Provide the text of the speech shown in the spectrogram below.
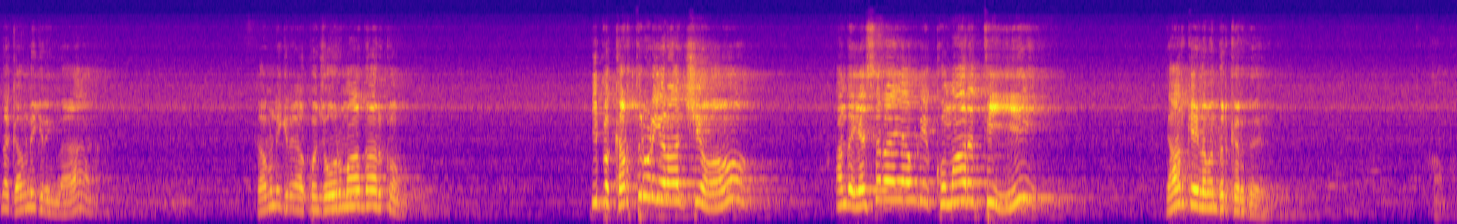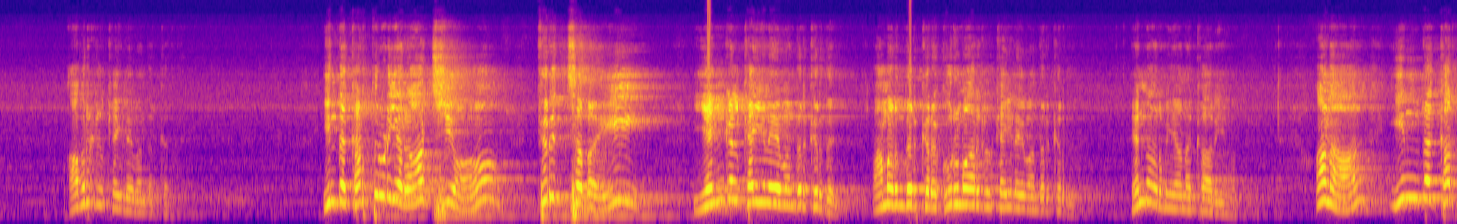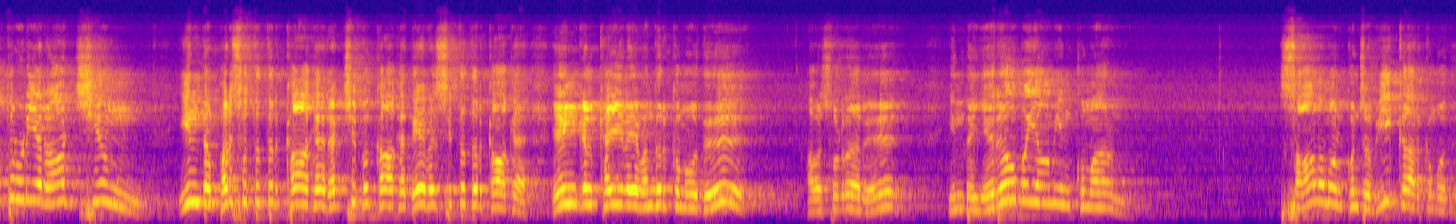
இல்லை கவனிக்கிறீங்களா? கவனிக்கிறீங்களா? கொஞ்சம் ஒரு மாதம் தான் இருக்கும். இப்ப கர்த்தருடைய ராஜ்யம் அந்த எசராயாவுடைய குமாரத்தி யார் கையில் வந்திருக்கிறது? அவர்கள் கையில் வந்திருக்கிறது. இந்த கர்த்தருடைய ராஜ்யம் திருச்சபை எங்கள் கையிலே வந்திருக்கிறது. அமர்ந்திருக்கிற குருமார்கள் கையிலே வந்திருக்கிறது. என்ன அருமையான காரியம்? ஆனால் இந்த கர்த்தருடைய ராஜ்யம் இந்த பரிசுத்தத்திற்காக ரட்சிப்புக்காக தேவ சித்தத்திற்காக எங்கள் கையிலே வந்திருக்கும் போது அவர் சொல்றாரு இந்த எரோபயாமின் குமாரன் சாலமோன் கொஞ்சம் வீக்கா இருக்கும்போது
